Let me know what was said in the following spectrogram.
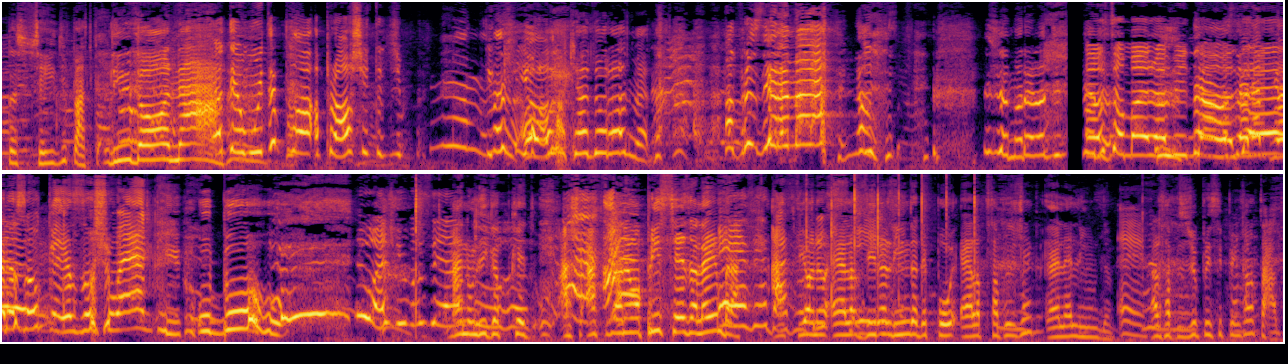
perfeita. Cheia de plástico. Lindona! Eu tenho muita pró- próstata de... Mas, ó, a maquiadora, mano. A Priscila é maravilhosa. Me chamaram ela de... Eu sou maravilhosa. Não, você é pior, eu sou o quê? Eu sou o Shrek, o burro. Eu acho que você é Mas não liga, porque a, a Fiona é uma princesa, lembra? É verdade, A Fiona, ela vira linda depois. Ela só precisa de um. Ela é linda. É. Ela só precisa de um príncipe encantado.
